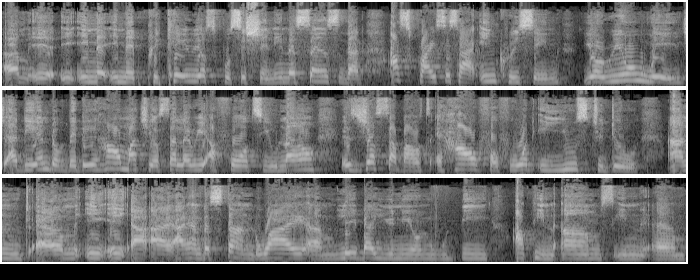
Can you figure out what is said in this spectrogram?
um, in a, in a precarious position in a sense that as prices are increasing, your real wage at the end of the day, how much your salary affords you now is just about a half of what it used to do. And um, I, I, understand why um, labor union would be up in arms in um,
